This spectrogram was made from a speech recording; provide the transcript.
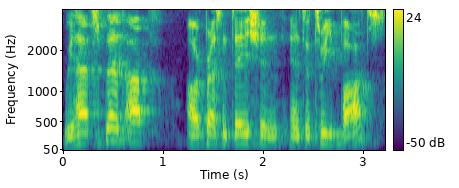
We have split up our presentation into three parts.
